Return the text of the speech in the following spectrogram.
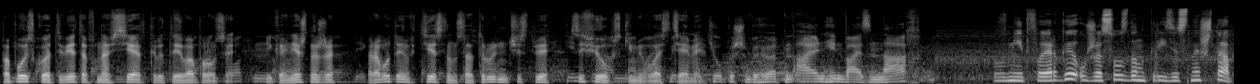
по поиску ответов на все открытые вопросы. И, конечно же, работаем в тесном сотрудничестве с эфиопскими властями. В МИД ФРГ уже создан кризисный штаб.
